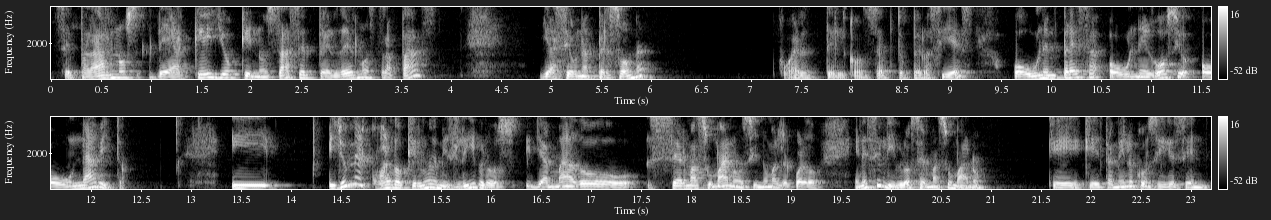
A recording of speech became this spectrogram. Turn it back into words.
separarnos de aquello que nos hace perder nuestra paz, ya sea una persona, fuerte el concepto, pero así es, o una empresa, o un negocio, o un hábito. Y, yo me acuerdo que en uno de mis libros llamado Ser más humano, si no mal recuerdo, en ese libro, Ser más humano, que, también lo consigues en,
